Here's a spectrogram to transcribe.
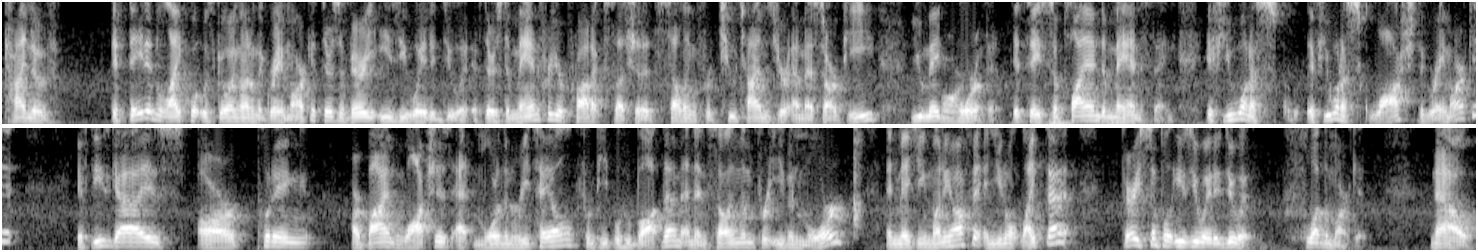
kind of if they didn't like what was going on in the gray market, there's a very easy way to do it. If there's demand for your product such that it's selling for two times your MSRP, you make more, more of it. It's a supply and demand thing. If you want to if you want to squash the gray market, if these guys are putting are buying watches at more than retail from people who bought them and then selling them for even more and making money off it and you don't like that, very simple, easy way to do it flood the market. Now,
